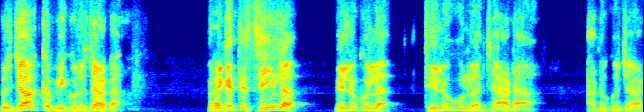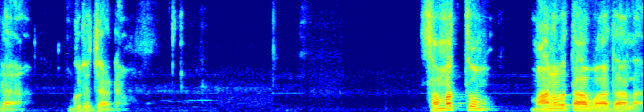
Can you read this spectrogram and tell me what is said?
ప్రజాకవి గురజాడ ప్రగతిశీల వెలుగుల తెలుగుల జాడ అడుగుజాడ గురజాడ. సమత్వం మానవతావాదాల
